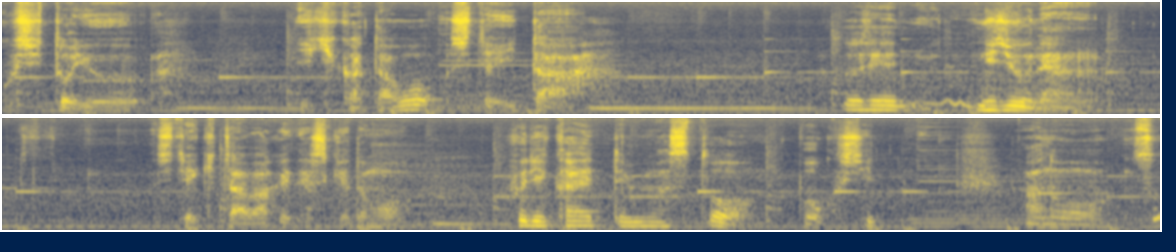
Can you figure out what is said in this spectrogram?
牧師という生き方をしていた。それで20年してきたわけですけども振り返ってみますと牧師あのそ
